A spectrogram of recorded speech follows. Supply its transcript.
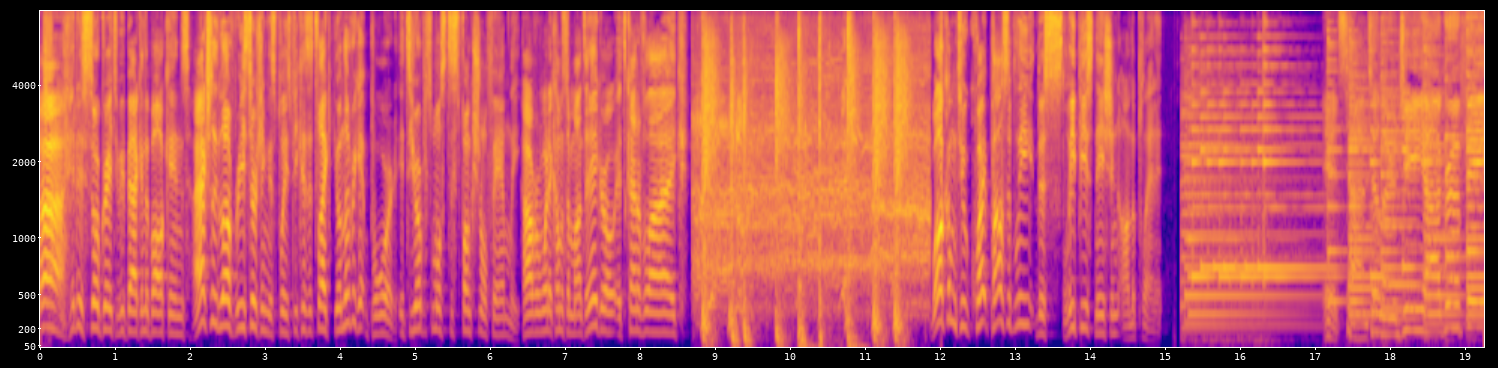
Ah, it is so great to be back in the Balkans. I actually love researching this place because it's like, you'll never get bored. It's Europe's most dysfunctional family. However, when it comes to Montenegro, it's kind of like... Welcome to quite possibly the sleepiest nation on the planet. It's time to learn geography.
